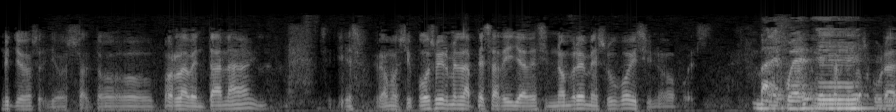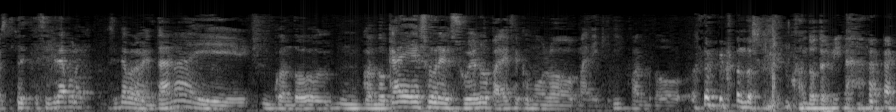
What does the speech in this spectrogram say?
Yo, yo salto por la ventana y, y es- vamos, si puedo subirme en la pesadilla de sin nombre me subo y si no, pues Vale, pues eh, se, tira por, se tira por la ventana y cuando, cuando cae sobre el suelo parece como los maniquíes cuando, cuando, cuando termina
